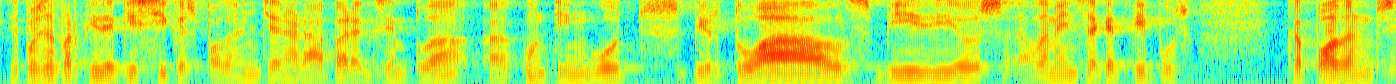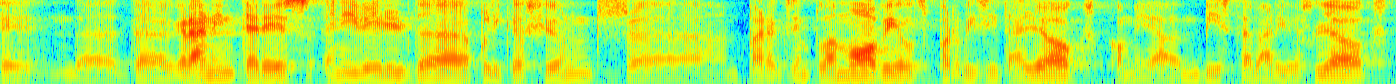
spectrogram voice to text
i després a partir d'aquí sí que es poden generar, per exemple, eh, continguts virtuals, vídeos, elements d'aquest tipus que poden ser de, de gran interès a nivell d'aplicacions, eh, per exemple, mòbils per visitar llocs, com ja hem vist a diversos llocs,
